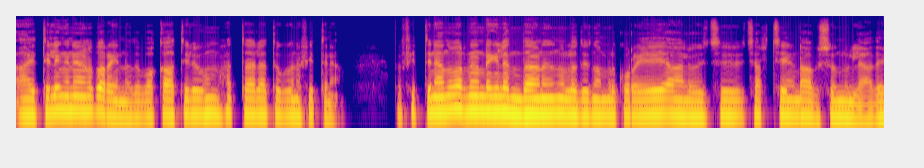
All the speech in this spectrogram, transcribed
ആയത്തിൽ ഇങ്ങനെയാണ് പറയുന്നത് വക്കാത്തിലും ഹത്താലാത്തകൂന ഫിത്തന അപ്പോൾ ഫിത്തന എന്ന് പറഞ്ഞിട്ടുണ്ടെങ്കിൽ എന്താണ് എന്നുള്ളത് നമ്മൾ കുറേ ആലോചിച്ച് ചർച്ച ചെയ്യേണ്ട ആവശ്യമൊന്നുമില്ല. അത്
